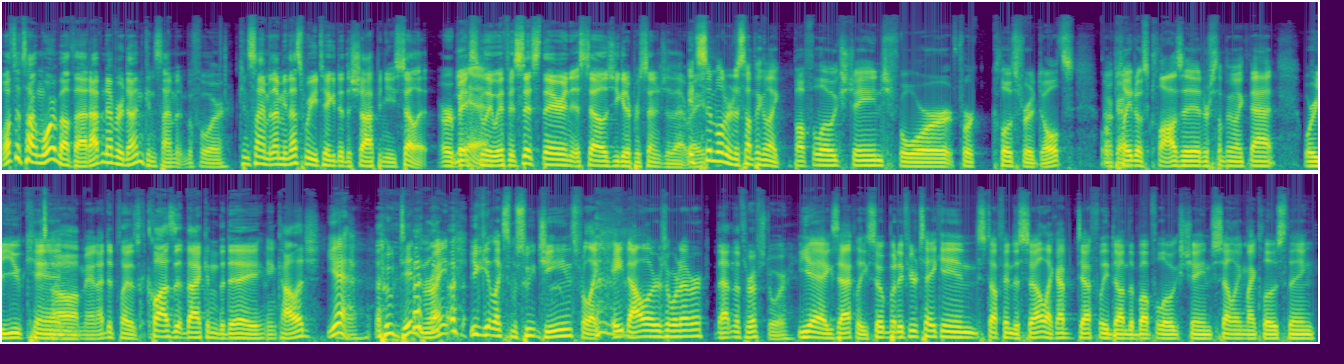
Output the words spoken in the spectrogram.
We'll have to talk more about that. I've never done consignment before. Consignment, I mean, that's where you take it to the shop and you sell it. Or basically, if it sits there and it sells, you get a percentage of that, right? It's similar to something like Buffalo Exchange for for clothes for adults, or Okay. Plato's Closet, or something like that, where you can. oh, man. I did Plato's Closet back in the day in college. yeah, who didn't, right? You get like some sweet jeans for like eight dollars or whatever. That in the thrift store. Yeah, exactly. So, but if you're taking stuff in to sell, like I've definitely done the Buffalo Exchange selling my clothes thing,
